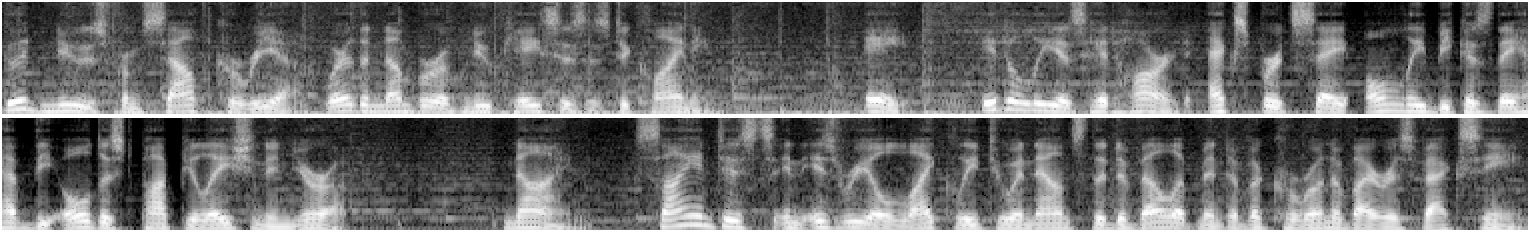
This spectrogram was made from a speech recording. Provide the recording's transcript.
Good news from South Korea, where the number of new cases is declining. 8. Italy is hit hard, experts say, only because they have the oldest population in Europe. 9. Scientists in Israel likely to announce the development of a coronavirus vaccine.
